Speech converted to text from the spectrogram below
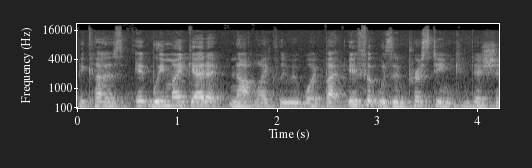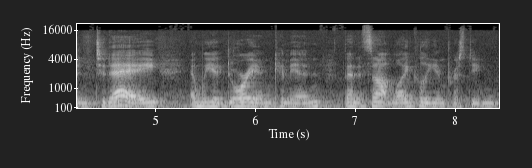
because it, we might get it not likely we would but if it was in pristine condition today and we had dorian come in then it's not likely in pristine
